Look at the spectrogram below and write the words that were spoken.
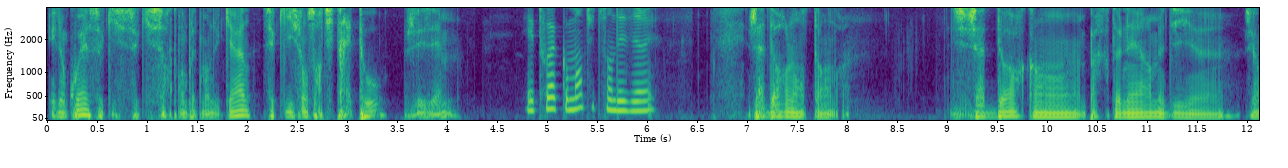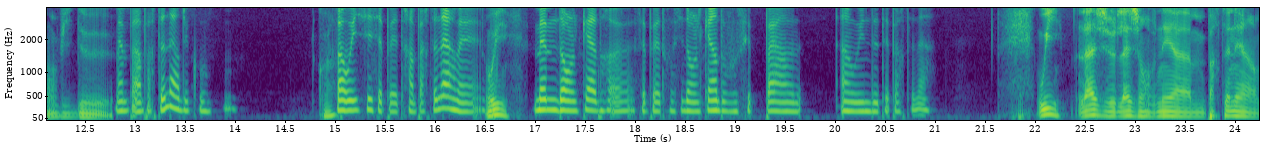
Et donc ouais, ceux qui, ceux qui sortent complètement du cadre, ceux qui sont sortis très tôt, je les aime. Et toi, comment tu te sens désiré J'adore l'entendre. J'adore quand un partenaire me dit euh, j'ai envie de. Même pas un partenaire, du coup. Quoi? Enfin, oui, si, ça peut être un partenaire, mais Oui, même dans le cadre, euh, ça peut être aussi dans le cadre où c'est pas un, un ou une de tes partenaires. oui. Là, je, là, j'en venais à mes partenaires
